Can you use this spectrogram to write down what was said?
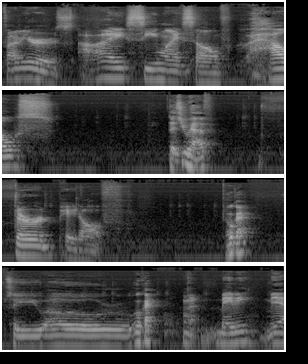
five years. I see myself house That you have. third paid off. Okay. So you owe okay. Maybe, yeah,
